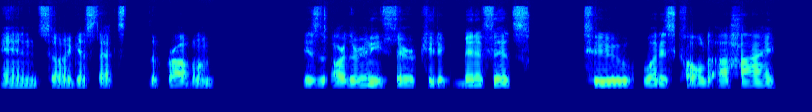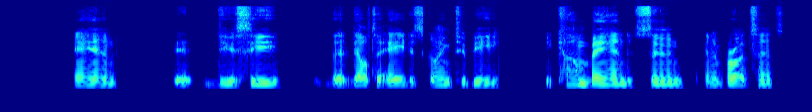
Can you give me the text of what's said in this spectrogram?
And so I guess that's the problem. Is are there any therapeutic benefits to what is called a high? And it, do you see that Delta 8 is going to be become banned soon in a broad sense?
